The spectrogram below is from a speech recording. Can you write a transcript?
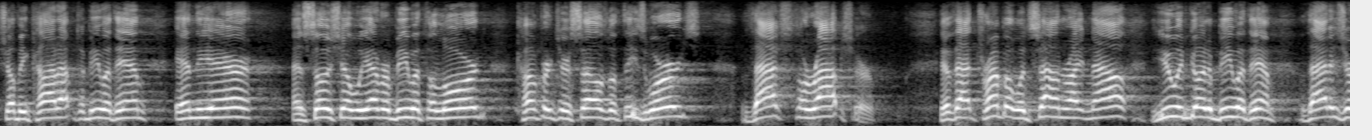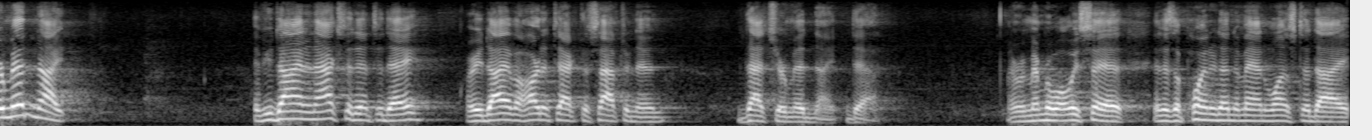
shall be caught up to be with him in the air, and so shall we ever be with the Lord. Comfort yourselves with these words. That's the rapture. If that trumpet would sound right now, you would go to be with him. That is your midnight. If you die in an accident today, or you die of a heart attack this afternoon, that's your midnight death. And remember what we said it is appointed unto man once to die,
